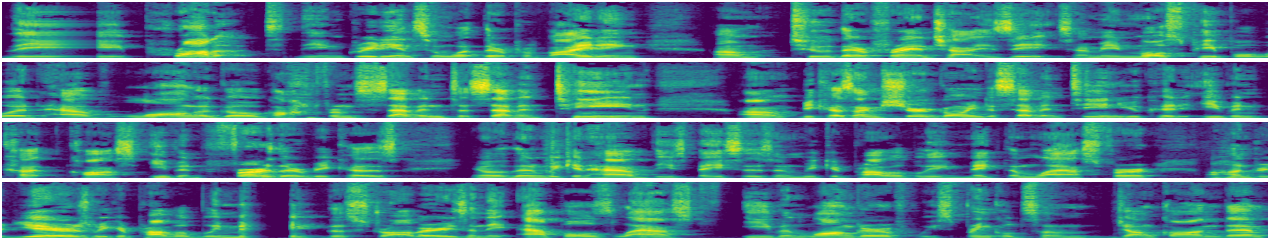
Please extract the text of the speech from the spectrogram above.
the product, the ingredients, and what they're providing um, to their franchisees. I mean, most people would have long ago gone from seven to 17 um, because I'm sure going to 17, you could even cut costs even further because you know then we can have these bases and we could probably make them last for 100 years. We could probably make the strawberries and the apples last even longer if we sprinkled some junk on them.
